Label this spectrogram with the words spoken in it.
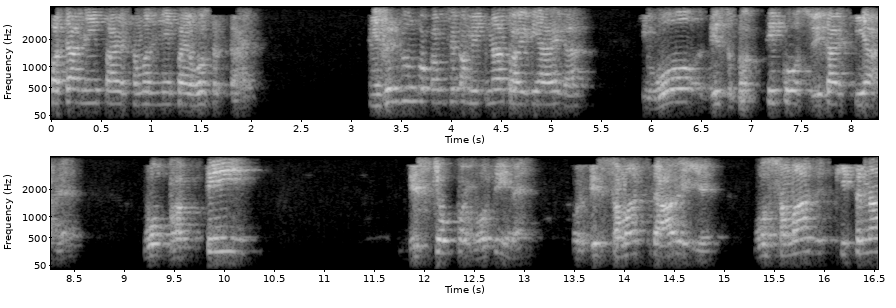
पता नहीं पाए, समझ नहीं पाए, हो सकता है। फिर भी उनको कम से कम इतना तो आइडिया आएगा कि वो जिस भक्ति को स्वीकार किया है, वो भक्ति जिसके ऊपर होती है और जिस समाज से आ रही है, वो समाज कितना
